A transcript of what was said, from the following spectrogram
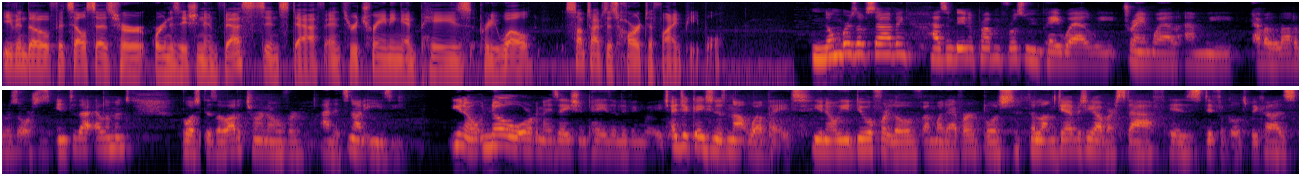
even though Fitzel says her organization invests in staff and through training and pays pretty well, sometimes it's hard to find people. Numbers of staffing hasn't been a problem for us. We pay well, we train well, and we have a lot of resources into that element. But there's a lot of turnover, and it's not easy you know, no organization pays a living wage. Education is not well paid. You know, you do it for love and whatever, but the longevity of our staff is difficult because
